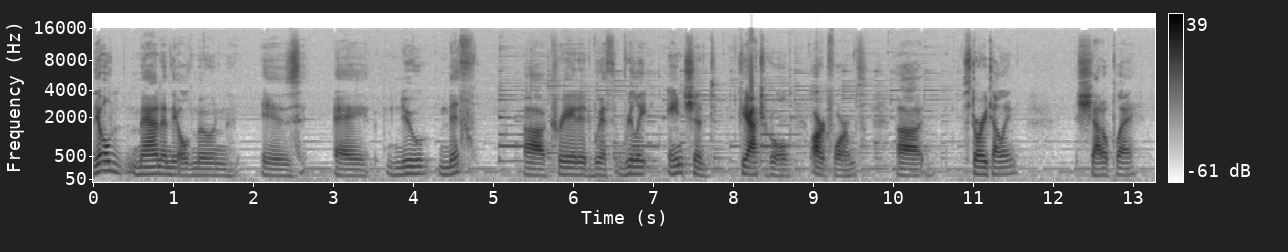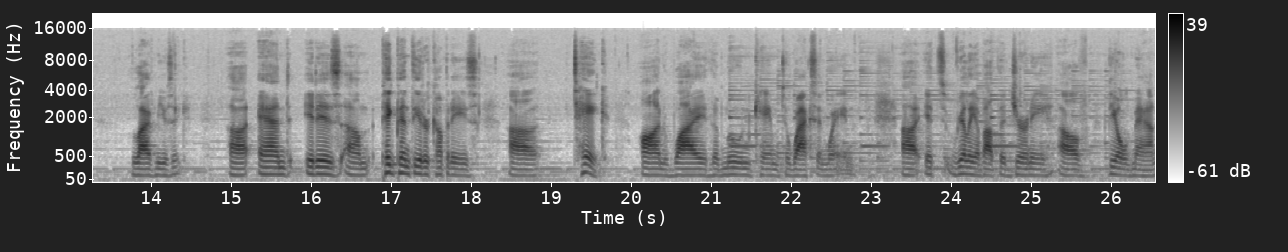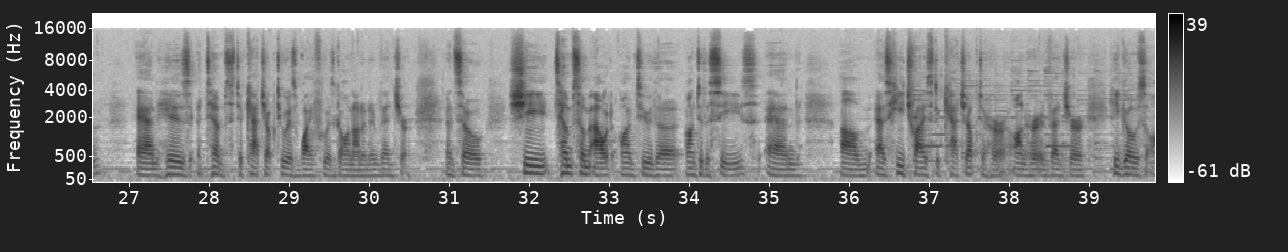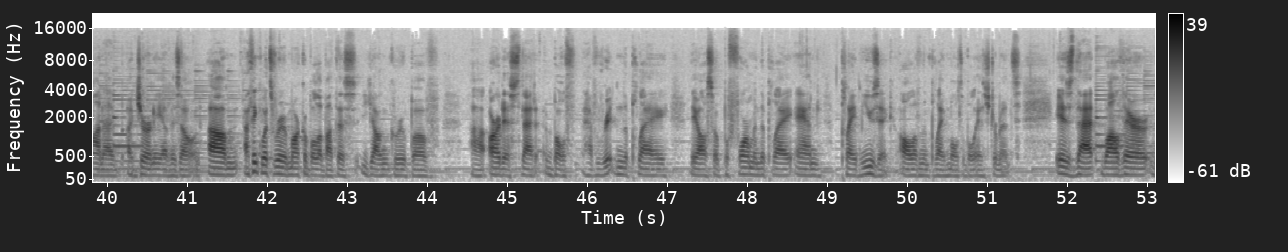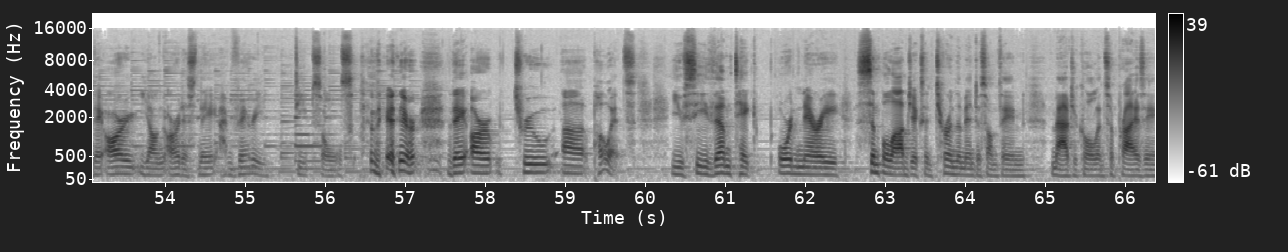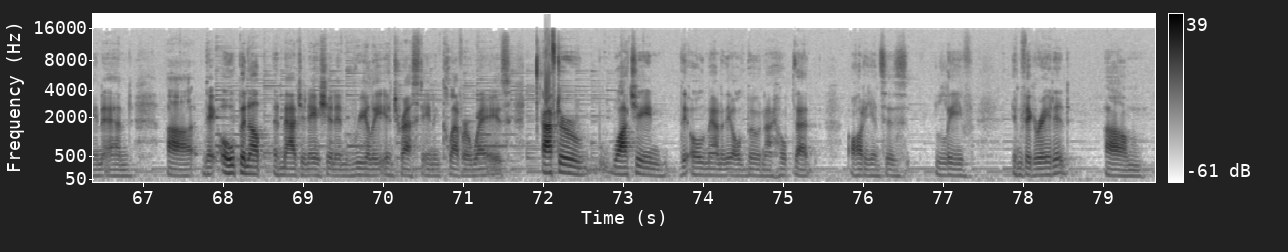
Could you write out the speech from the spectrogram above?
The Old Man and the Old Moon is a new myth uh, created with really ancient theatrical art forms, uh, storytelling, shadow play, live music, uh, and it is um, PigPen Theatre Company's uh, take on why the moon came to wax and wane. Uh, it's really about the journey of the old man and his attempts to catch up to his wife who has gone on an adventure. And so she tempts him out onto the, onto the seas and um, as he tries to catch up to her on her adventure, he goes on a, a journey of his own. Um, I think what's remarkable about this young group of uh, artists that both have written the play, they also perform in the play and play music. All of them play multiple instruments. Is that while they're they are young artists, they have very deep souls. they're, they are true uh, poets. You see them take ordinary, simple objects and turn them into something magical and surprising and uh, they open up imagination in really interesting and clever ways. After watching The Old Man and the Old Moon, I hope that audiences leave invigorated, um,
